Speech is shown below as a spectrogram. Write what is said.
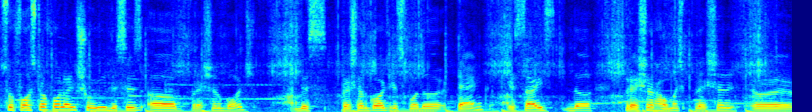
So first of all i'll show you this is a pressure gauge this pressure gauge is for the tank. Besides the pressure how much pressure uh,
